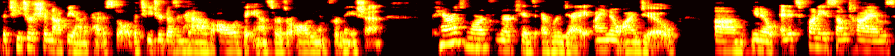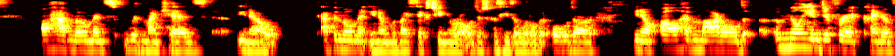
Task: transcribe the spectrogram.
the teacher should not be on a pedestal. The teacher doesn't have all of the answers or all the information. Parents learn from their kids every day. I know I do. Um, you know, and it's funny sometimes I'll have moments with my kids, you know, at the moment, you know, with my 16 year old, just because he's a little bit older, you know, I'll have modeled a million different kind of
